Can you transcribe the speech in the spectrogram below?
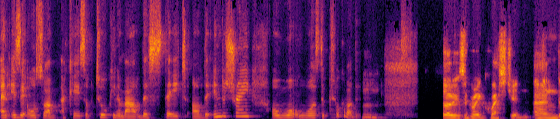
And is it also a, a case of talking about the state of the industry or what was the talk about hmm. so it's a great question and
